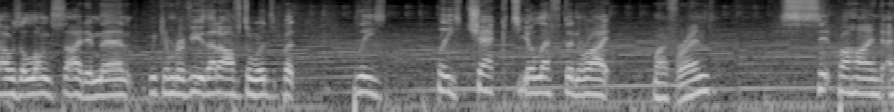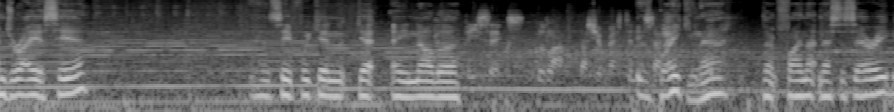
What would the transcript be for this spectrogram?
that was alongside him there. We can review that afterwards, but please, please check to your left and right, my friend. Sit behind Andreas here. And see if we can get another. P6. Good lap. That's your best in He's braking there. Don't find that necessary.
